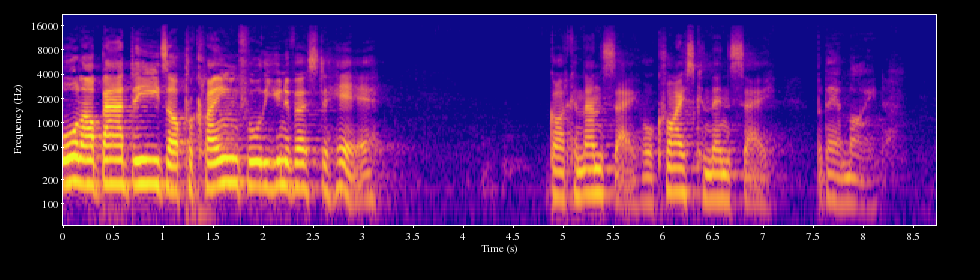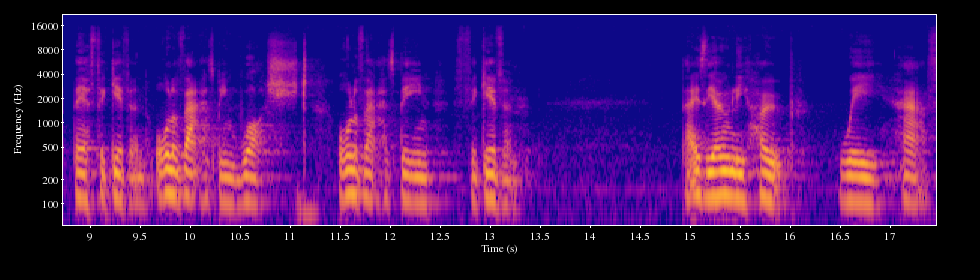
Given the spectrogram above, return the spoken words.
all our bad deeds are proclaimed for all the universe to hear, God can then say, or Christ can then say, but they are mine. They are forgiven. All of that has been washed. All of that has been forgiven. That is the only hope we have.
